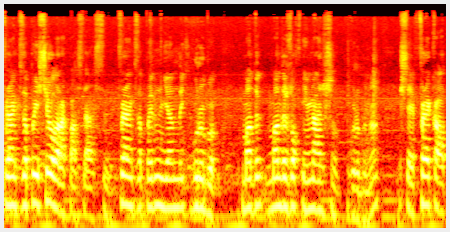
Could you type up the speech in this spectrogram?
Frank Zappa'yı şey olarak bahsedersin. Frank Zappa'nın yanındaki grubu. Mother, Mothers of Invention grubunu. İşte Freak Out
